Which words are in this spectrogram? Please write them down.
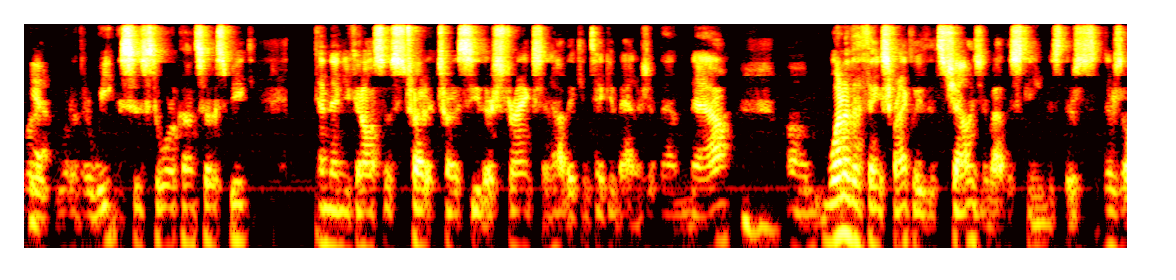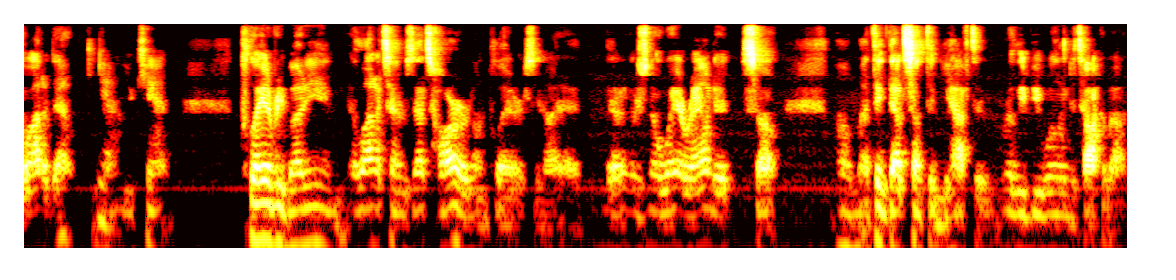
What, Yeah. are, what are their weaknesses to work on, so to speak? And then you can also try to try to see their strengths and how they can take advantage of them now. Um, one of the things, frankly, that's challenging about this team is there's there's a lot of depth. You Yeah. know, you can't play everybody, and a lot of times that's hard on players. You know, I- there, there's no way around it. So um, I think that's something you have to really be willing to talk about.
